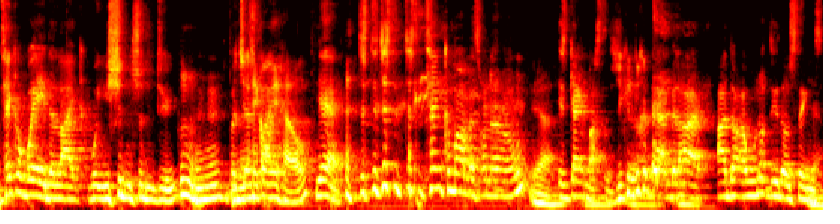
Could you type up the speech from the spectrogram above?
Take away the like what you should and shouldn't do, mm-hmm. but mm-hmm. just Take like, away hell. Yeah, just the, just the, just the Ten Commandments on their own Yeah. is gangbusters. You can look at that and be like, "All right, I don't, I will not do those things.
